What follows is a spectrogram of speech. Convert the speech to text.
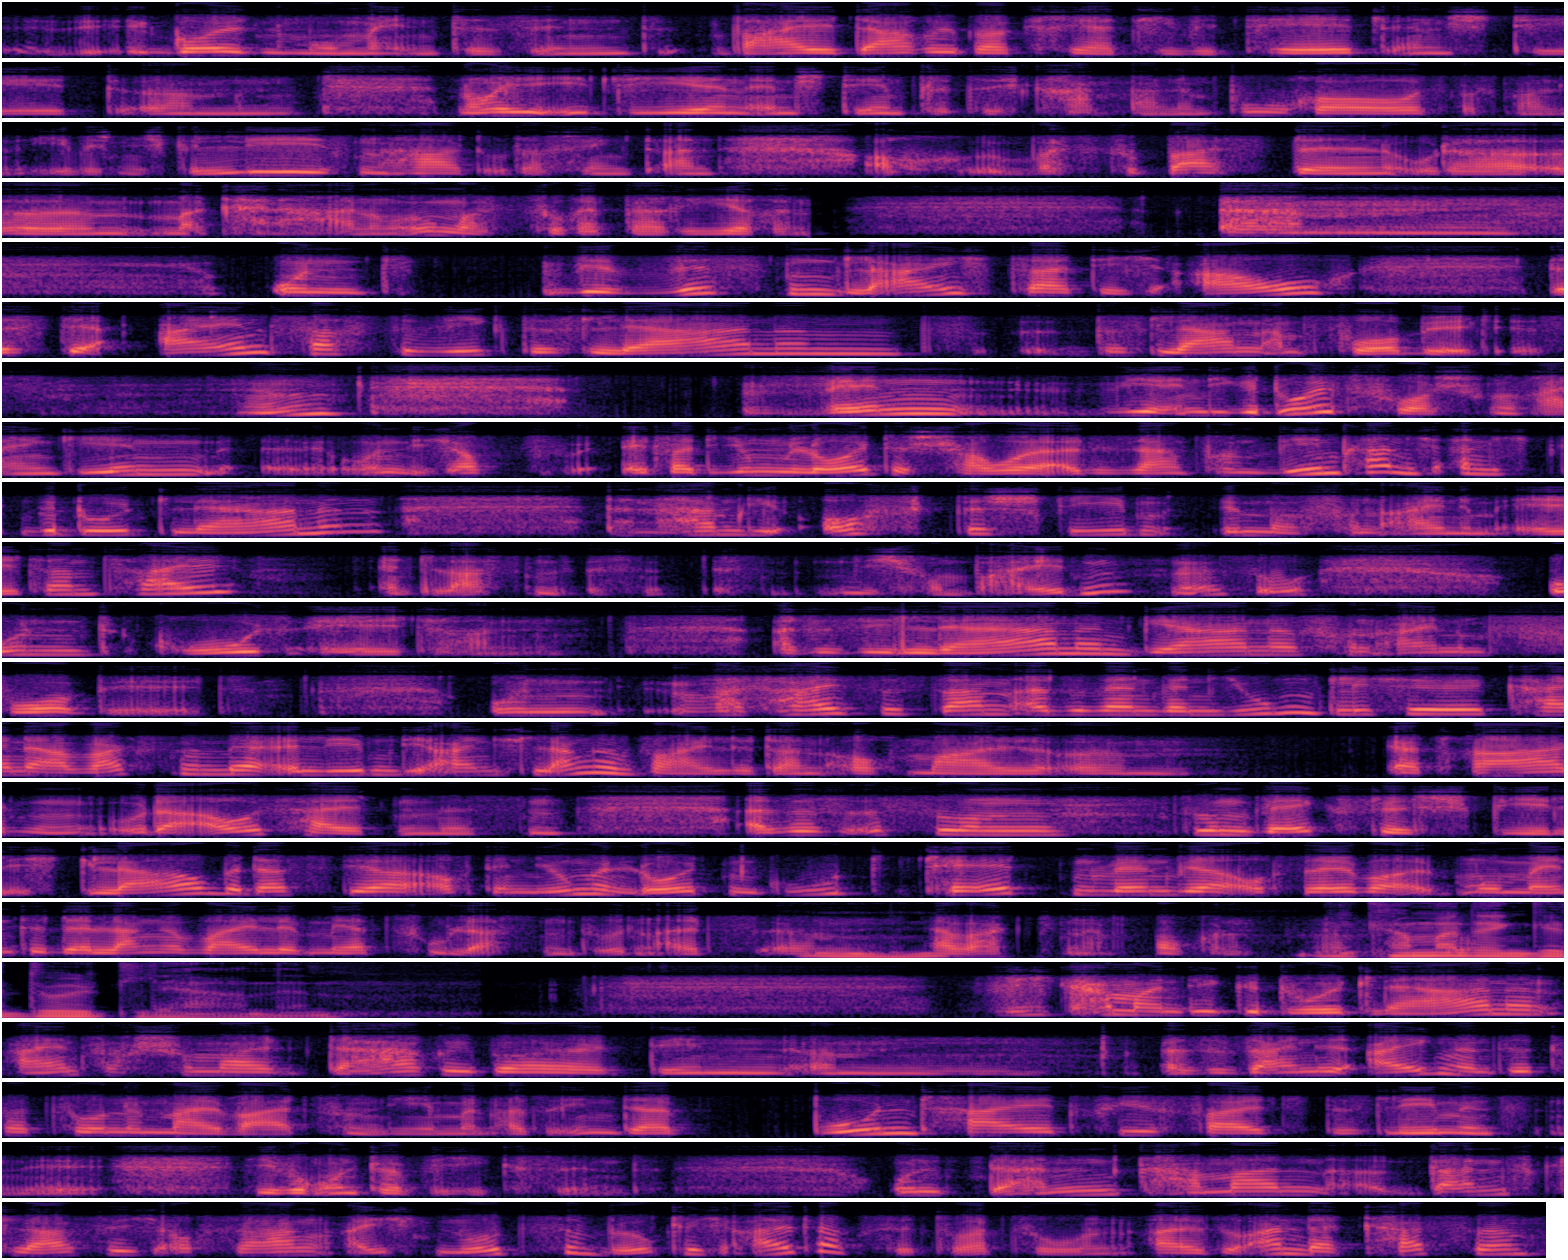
äh, goldene Momente sind, weil darüber Kreativität entsteht, ähm, neue Ideen entstehen, plötzlich kramt man ein Buch raus, was man ewig nicht gelesen hat oder fängt an, auch was zu basteln oder ähm, keine Ahnung, irgendwas zu reparieren. Ähm, und wir wissen gleichzeitig auch, dass der einfachste Weg des Lernens das Lernen am Vorbild ist. Hm? Wenn wir in die Geduldsforschung reingehen äh, und ich auf etwa die jungen Leute schaue, also sagen, von wem kann ich eigentlich Geduld lernen, dann haben die oft beschrieben, immer von einem Elternteil, entlassen ist, ist nicht von beiden, ne, so, und Großeltern. Also sie lernen gerne von einem Vorbild. Und was heißt es dann, also wenn, wenn Jugendliche keine Erwachsenen mehr erleben, die eigentlich Langeweile dann auch mal ähm, ertragen oder aushalten müssen. Also es ist so ein, so ein Wechselspiel. Ich glaube, dass wir auch den jungen Leuten gut täten, wenn wir auch selber Momente der Langeweile mehr zulassen würden als ähm, mhm. Erwachsene. Wie kann man denn Geduld lernen? Wie kann man die Geduld lernen? Einfach schon mal darüber den, ähm, also seine eigenen Situationen mal wahrzunehmen. Also in der Buntheit, Vielfalt des Lebens, äh, wie wir unterwegs sind. Und dann kann man ganz klassisch auch sagen, ich nutze wirklich Alltagssituationen. Also an der Kasse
